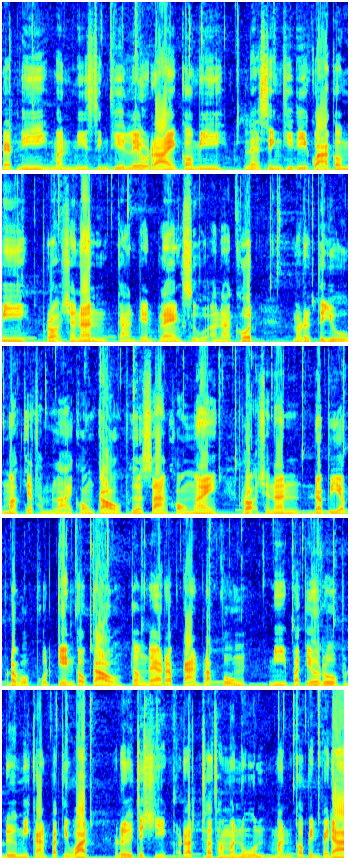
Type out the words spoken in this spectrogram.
แบบนี้มันมีสิ่งที่เลวร้ายก็มี และสิ่งที่ดีกว่าก็มี เพราะฉะนั้นการเปลี่ยนแปลงสู่อนาคต มฤตยูมักจะทำลายของเก่าเพื่อสร้างของใหม่ เพราะฉะนั้นระเบียบระบบกฎเกณฑ์เก่าๆ ต้องได้รับการปรับปรุง มีปฏิรูปหรือมีการปฏิวัติ หรือจะฉีกรัฐธรรมนูญมันก็เป็นไปได้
